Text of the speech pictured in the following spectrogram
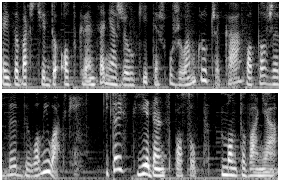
Tutaj zobaczcie, do odkręcenia żyłki też użyłam kluczyka po to, żeby było mi łatwiej. I to jest jeden sposób montowania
